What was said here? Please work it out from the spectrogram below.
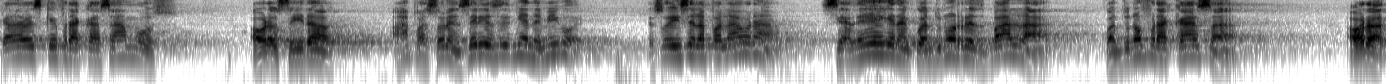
cada vez que fracasamos, Ahora usted dirá, ah, pastor, ¿en serio ese es mi enemigo? Eso dice la palabra. Se alegran cuando uno resbala, cuando uno fracasa. Ahora,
